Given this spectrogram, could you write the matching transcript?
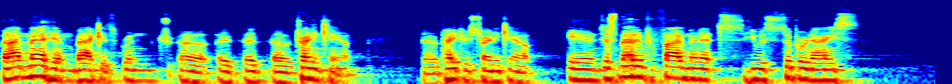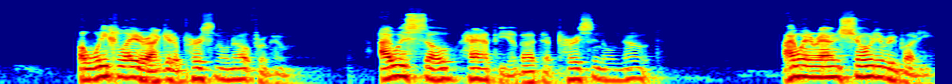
But I met him back at spring uh, at, at uh, training camp, the Patriots training camp, and just met him for five minutes. He was super nice. A week later, I get a personal note from him I was so happy about that personal note. I went around and showed everybody.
